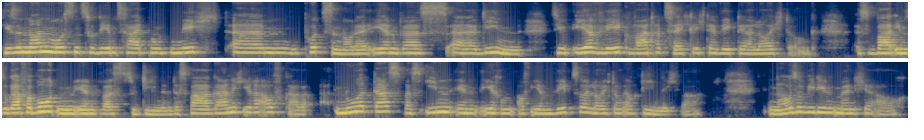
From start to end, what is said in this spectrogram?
Diese Nonnen mussten zu dem Zeitpunkt nicht ähm, putzen oder irgendwas äh, dienen. Sie, ihr Weg war tatsächlich der Weg der Erleuchtung. Es war ihnen sogar verboten, irgendwas zu dienen. Das war gar nicht ihre Aufgabe. Nur das, was ihnen in ihrem, auf ihrem Weg zur Erleuchtung auch dienlich war. Genauso wie die Mönche auch.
